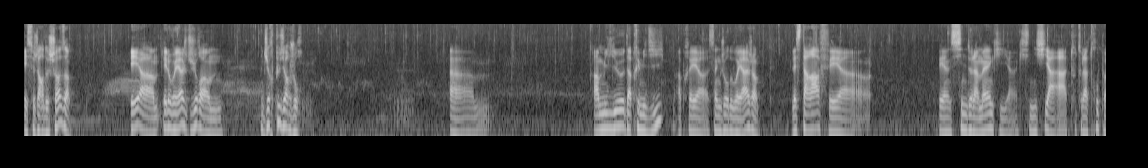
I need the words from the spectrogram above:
et ce genre de choses. Et, et le voyage dure, dure plusieurs jours. en milieu d'après-midi, après 5 euh, jours de voyage, l'Estara fait, euh, un signe de la main qui, euh, signifie à, toute la troupe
